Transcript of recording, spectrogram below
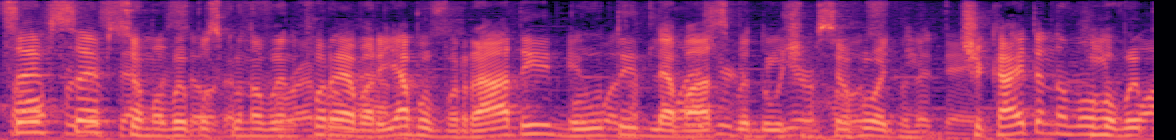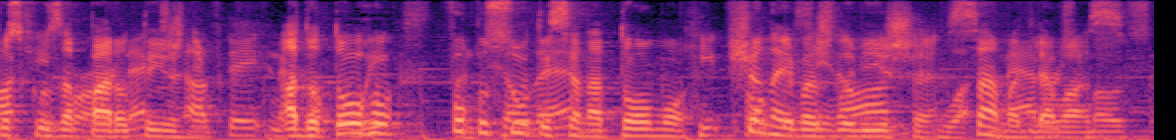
Це все в цьому випуску новин Forever. Я був радий бути для вас ведучим сьогодні. Чекайте нового випуску за пару тижнів. А до того фокусуйтеся на тому, що найважливіше саме для вас.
